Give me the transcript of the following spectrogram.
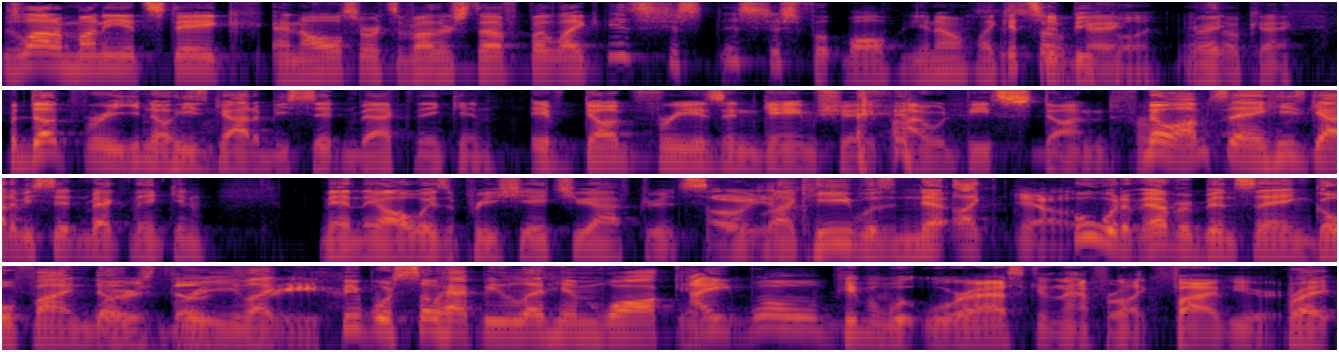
there's a lot of money at stake and all sorts of other stuff, but like it's just it's just football, you know. Like It it's should okay. be fun, It's right? okay. But Doug Free, you know, he's got to be sitting back thinking. If Doug Free is in game shape, I would be stunned. For No, I'm saying he's got to be sitting back thinking, man, they always appreciate you after it's Oh, over." yeah. like he was never like Yeah. who would have ever been saying go find Doug Where's Doug Free? Like Free? people were so happy to let him walk. And, I well, People w- were asking that for like five years. Right.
